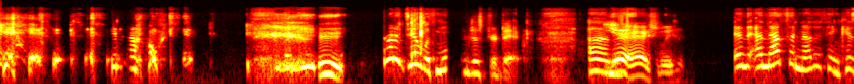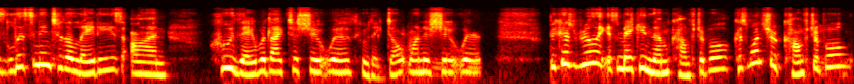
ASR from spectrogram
you know, you got to deal with more than just your dick. Um, yeah, actually and and that's another thing because listening to the ladies on who they would like to shoot with who they don't want to shoot with because really it's making them comfortable because once you're comfortable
